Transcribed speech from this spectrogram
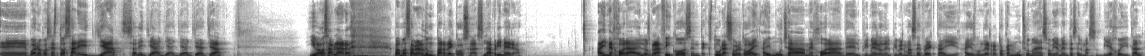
Eh, bueno, pues esto sale ya. Sale ya, ya, ya, ya, ya. Y vamos a hablar. Vamos a hablar de un par de cosas. La primera. Hay mejora en los gráficos, en texturas, sobre todo hay, mucha mejora del primero, del primer Mass Effect. Ahí, es donde retocan mucho más, obviamente es el más viejo y tal.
